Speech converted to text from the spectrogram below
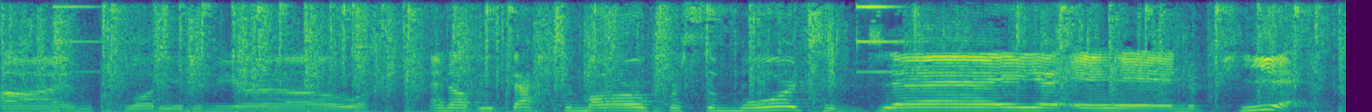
I'm Claudia DeMuro, and I'll be back tomorrow for some more Today in PA.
